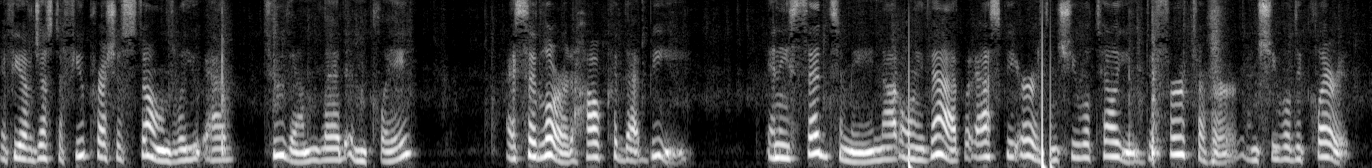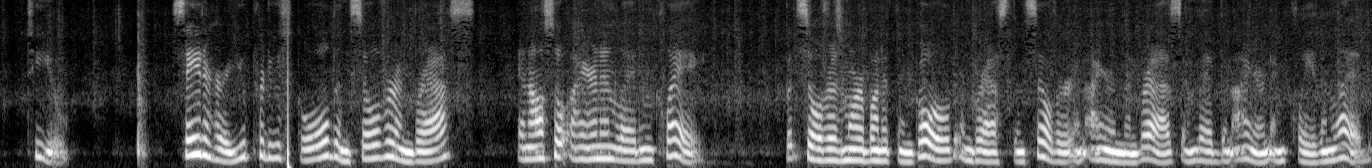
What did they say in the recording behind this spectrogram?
If you have just a few precious stones, will you add to them lead and clay? I said, Lord, how could that be? And he said to me, Not only that, but ask the earth, and she will tell you. Defer to her, and she will declare it to you. Say to her, You produce gold and silver and brass, and also iron and lead and clay. But silver is more abundant than gold, and brass than silver, and iron than brass, and lead than iron, and clay than lead.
